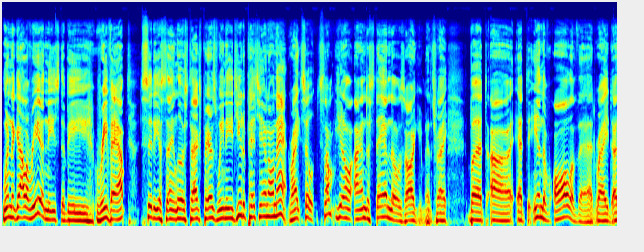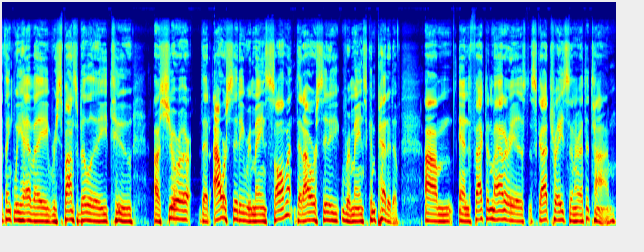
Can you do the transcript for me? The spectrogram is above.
when the Galleria needs to be revamped, City of St. Louis taxpayers, we need you to pitch in on that, right? So some, you know, I understand those arguments, right? But uh, at the end of all of that, right, I think we have a responsibility to assure that our city remains solvent, that our city remains competitive. Um, and the fact of the matter is, the Scottrade Center at the time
